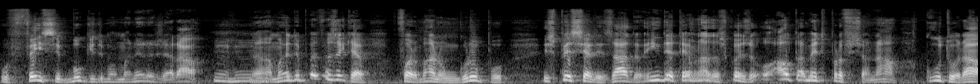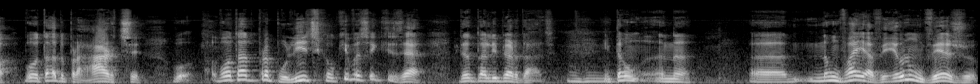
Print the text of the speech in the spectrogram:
o Facebook de uma maneira geral. Uhum. Não, mas depois você quer formar um grupo especializado em determinadas coisas, altamente profissional, cultural, voltado para a arte, voltado para a política, o que você quiser, dentro da liberdade. Uhum. Então, Ana, uh, não vai haver, eu não vejo.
